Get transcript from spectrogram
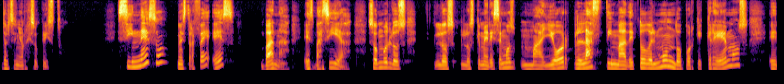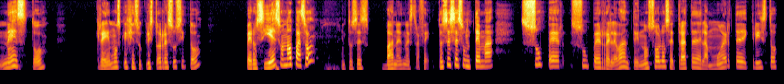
del Señor Jesucristo. Sin eso, nuestra fe es vana, es vacía. Somos los los, que merecemos mayor lástima de todo el mundo, porque creemos en esto, creemos que Jesucristo resucitó, pero si eso no pasó, entonces van en nuestra fe. Entonces es un tema súper, súper relevante. No solo se trata de la muerte de Cristo,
